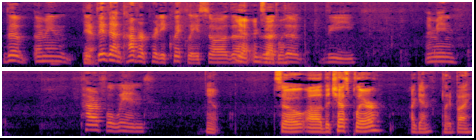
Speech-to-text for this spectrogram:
the. I mean, Yeah. it did uncover pretty quickly. So the. Yeah, exactly. The. the, the I mean, powerful wind. So uh, the chess player, again, played by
